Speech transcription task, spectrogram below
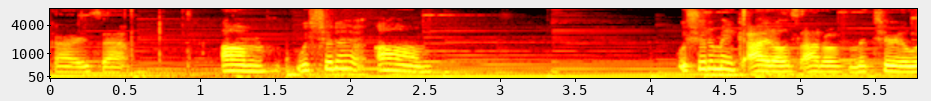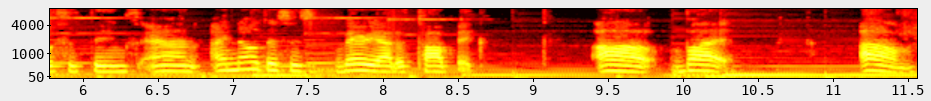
guys, that um, we shouldn't um, we shouldn't make idols out of materialistic things. And I know this is very out of topic, uh, but um,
